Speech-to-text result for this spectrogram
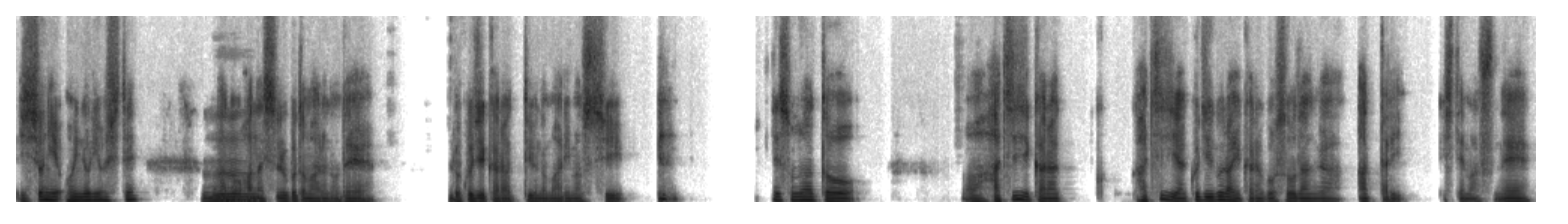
一緒にお祈りをして、ああの、お話しすることもあるので、6時からっていうのもありますし、で、その後、あ8時から、8時や9時ぐらいからご相談があったりしてますね。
